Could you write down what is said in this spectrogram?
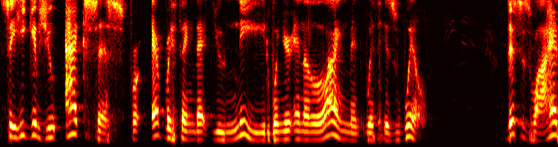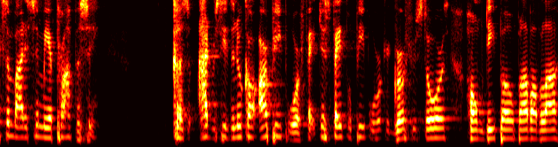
See, He gives you access for everything that you need when you're in alignment with His will. This is why I had somebody send me a prophecy because I'd received the new car. Our people were fa- just faithful people, work at grocery stores, Home Depot, blah, blah, blah.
